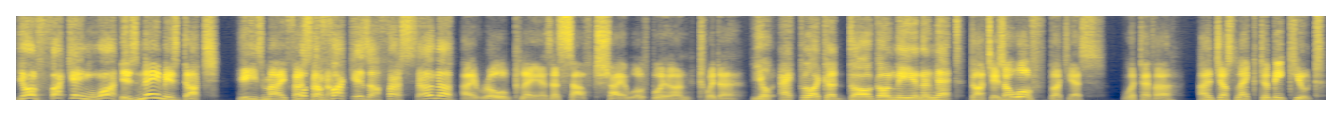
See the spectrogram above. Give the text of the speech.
You're fucking what? His name is Dutch. He's my What the fuck is a fursona? I roleplay as a soft shy wolf boy on Twitter. You act like a dog on the internet. Dutch is a wolf, but yes, whatever. I just like to be cute.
